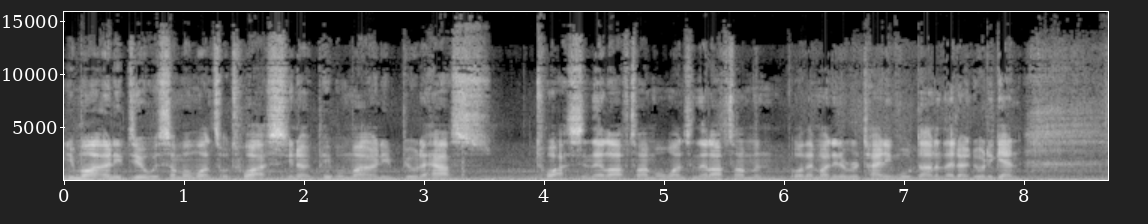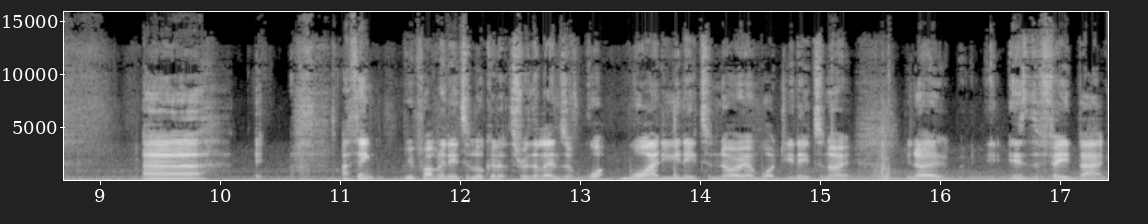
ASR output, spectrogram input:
you might only deal with someone once or twice. You know, people might only build a house twice in their lifetime or once in their lifetime, and or they might need a retaining wall done and they don't do it again. Uh, I think you probably need to look at it through the lens of what, why do you need to know and what do you need to know? You know, is the feedback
